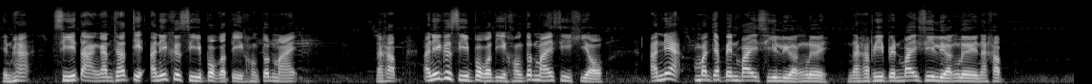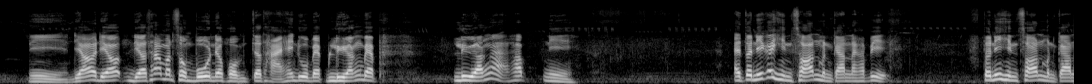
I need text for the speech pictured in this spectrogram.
เห็นไหมฮะ สีต่างกันชัดเจนอันนี้คือสีปกติของต้นไม้นะครับ อันนี้คือสีปกติของต้นไม้สีเขียว อันเนี้ยมันจะเป็นใบสีเหลืองเลยนะครับ พี่เป็นใบสีเหลืองเลยนะครับ นี่เดี๋ยวเดี๋ยวเดี๋ยวถ้ามันสมบูรณ์เดี๋ยวผมจะถ่ายให้ดูแบบเหลืองแบบเหลืองอะครับ นี่ไอตัวนี้ก็หินซ้อนเหมือนกันนะครับ พี่ ตัวนี้หินซ้อนเหมือนกัน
